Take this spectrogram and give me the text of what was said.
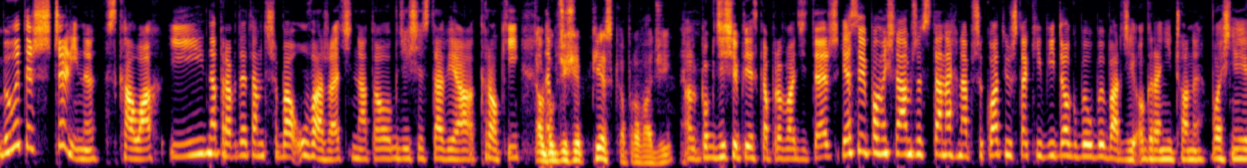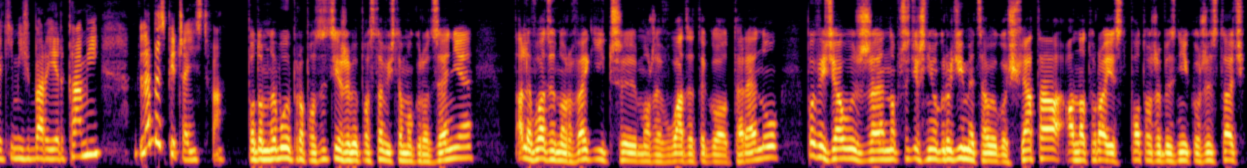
Były też szczeliny w skałach i naprawdę tam trzeba uważać na to, gdzie się stawia kroki. Albo na... gdzie się pieska prowadzi. Albo gdzie się pieska prowadzi też. Ja sobie pomyślałam, że w Stanach na przykład już taki widok byłby bardziej ograniczony właśnie jakimiś barierkami dla bezpieczeństwa. Podobno były propozycje, żeby postawić tam ogrodzenie, ale władze Norwegii, czy może władze tego terenu, powiedziały, że no przecież nie ogrodzimy całego świata, a natura jest po to, żeby z niej korzystać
